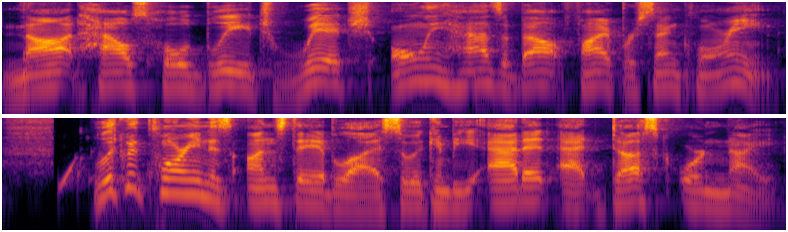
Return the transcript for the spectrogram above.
not household bleach, which only has about 5% chlorine. Liquid chlorine is unstabilized, so it can be added at dusk or night.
